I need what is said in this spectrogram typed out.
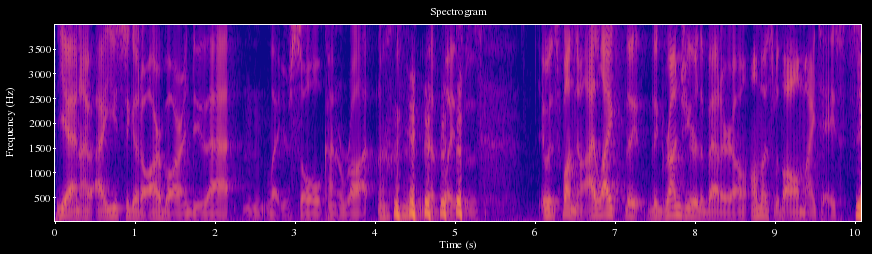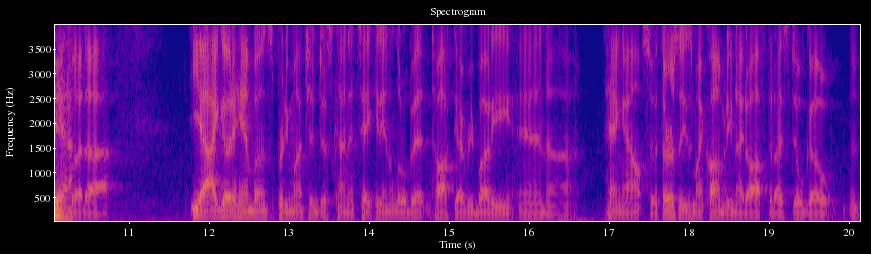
Yeah, and I, I used to go to our bar and do that and let your soul kind of rot. that place was, it was fun though. I like the the grungier the better, almost with all my tastes. Yeah. But uh, yeah, I go to Hambones pretty much and just kind of take it in a little bit and talk to everybody and uh, hang out. So Thursday is my comedy night off that I still go and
